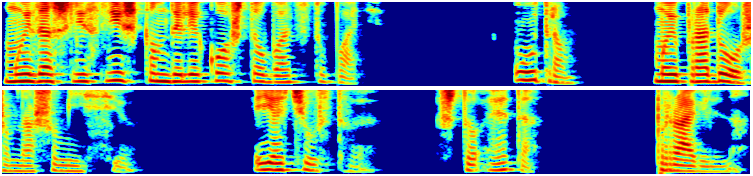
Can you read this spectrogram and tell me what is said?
Мы зашли слишком далеко, чтобы отступать. Утром мы продолжим нашу миссию. Я чувствую, что это правильно.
